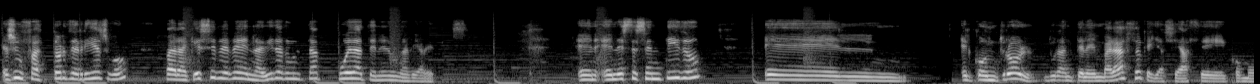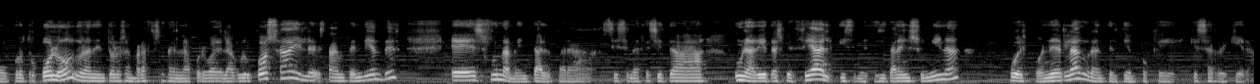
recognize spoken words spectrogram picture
Es un factor de riesgo para que ese bebé en la vida adulta pueda tener una diabetes. En, este sentido, el, control durante el embarazo, que ya se hace como protocolo, durante todos los embarazos se hacen la prueba de la glucosa y están pendientes, es fundamental para si se necesita una dieta especial y se necesita la insulina, pues ponerla durante el tiempo que, se requiera.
